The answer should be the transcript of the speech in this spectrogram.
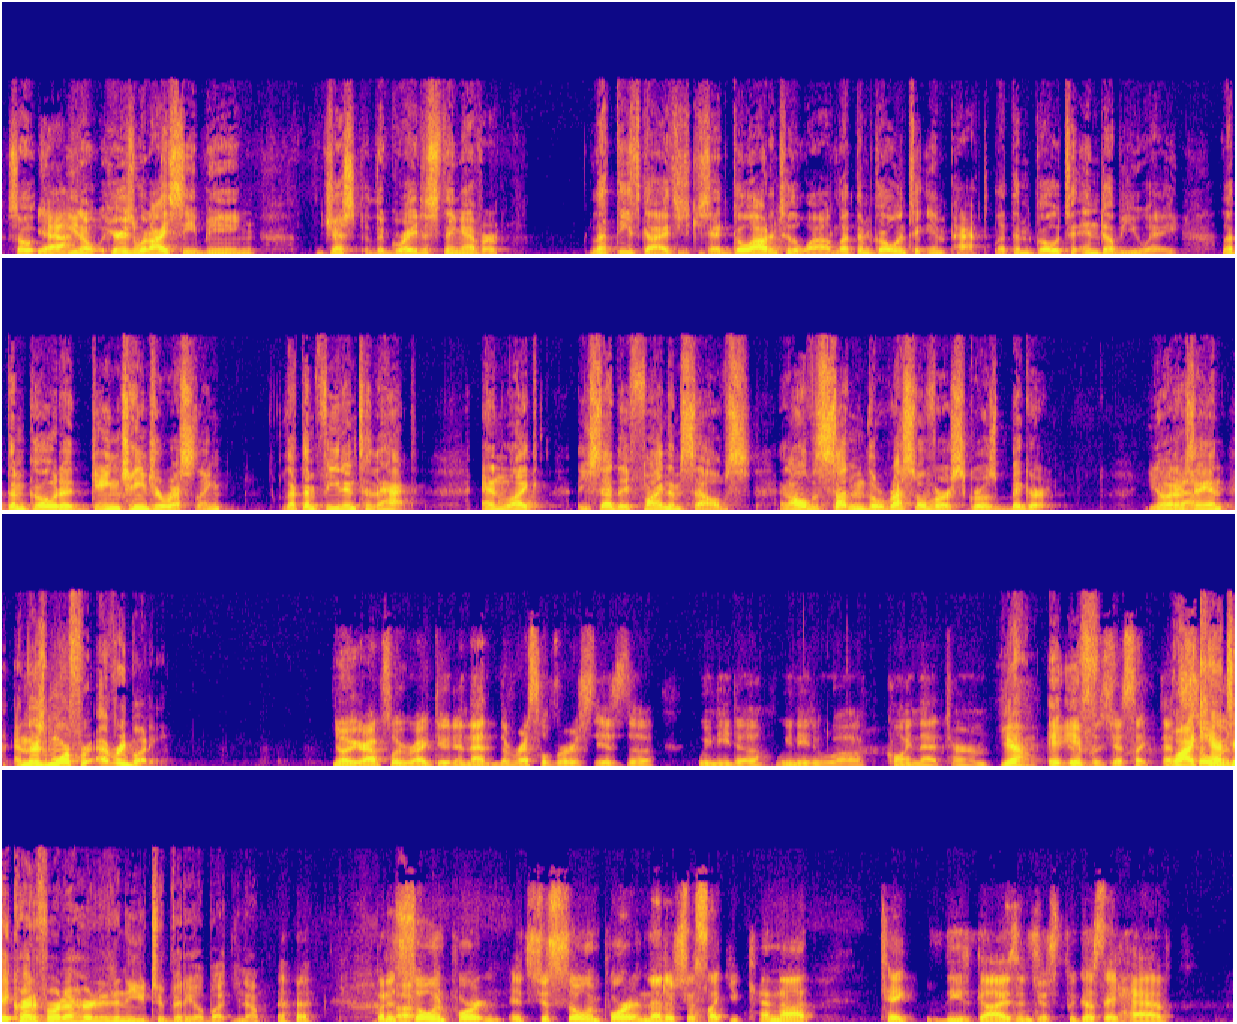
So, Yeah. you know, here's what I see being just the greatest thing ever. Let these guys, as you said, go out into the wild. Let them go into Impact. Let them go to NWA. Let them go to Game Changer Wrestling. Let them feed into that. And like you said, they find themselves, and all of a sudden the Wrestleverse grows bigger. You know what I'm saying? And there's more for everybody. no you're absolutely right dude and that the wrestleverse is the we need to we need to uh coin that term Yeah. i- because If, it's just like that's well, I so can't take credit for it. I heard it in a YouTube video, but you know, but it's Uh, so important. It's just so important that it's just like you cannot take these guys and just because they have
